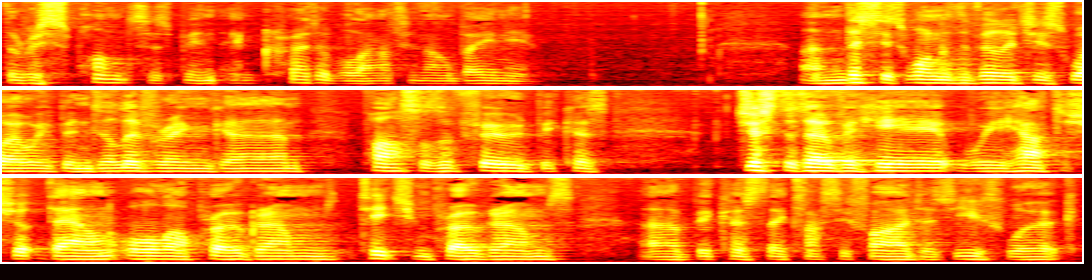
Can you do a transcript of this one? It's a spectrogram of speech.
the response has been incredible out in Albania. And this is one of the villages where we've been delivering um, parcels of food because just as over here we had to shut down all our programs, teaching programs, uh, because they classified as youth work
